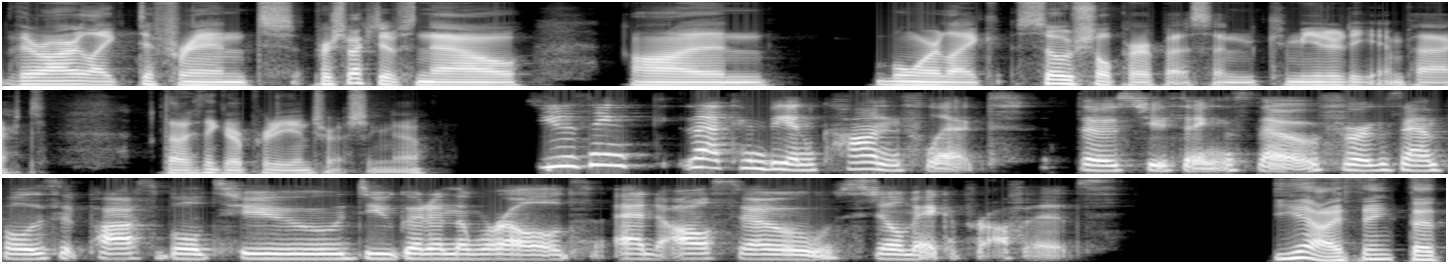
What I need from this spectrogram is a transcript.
There are like different perspectives now on more like social purpose and community impact that i think are pretty interesting now do you think that can be in conflict those two things though for example is it possible to do good in the world and also still make a profit yeah, I think that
